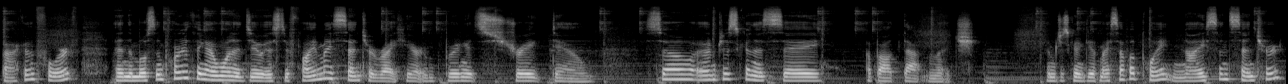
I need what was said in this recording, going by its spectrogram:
back and forth. And the most important thing I want to do is to find my center right here and bring it straight down. So I'm just going to say about that much. I'm just going to give myself a point, nice and centered,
